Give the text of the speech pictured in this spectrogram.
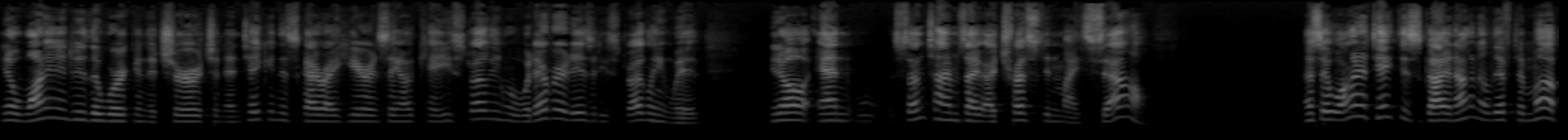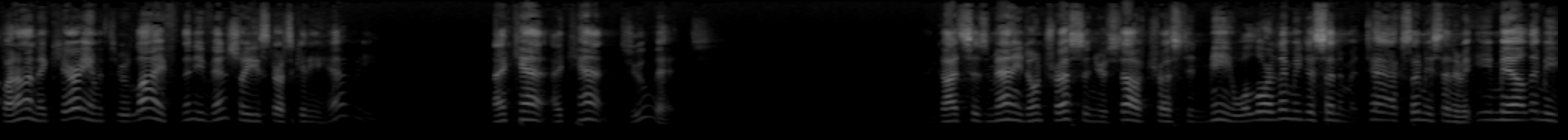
you know, wanting to do the work in the church and then taking this guy right here and saying, okay, he's struggling with whatever it is that he's struggling with, you know, and sometimes I, I trust in myself. I say, well, I'm going to take this guy and I'm going to lift him up and I'm going to carry him through life. Then eventually he starts getting heavy. And I can't, I can't do it. God says, Manny, don't trust in yourself, trust in me. Well, Lord, let me just send him a text. Let me send him an email. Let me,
